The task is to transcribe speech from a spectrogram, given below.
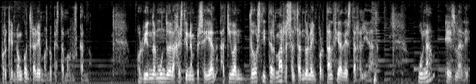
porque no encontraremos lo que estamos buscando. Volviendo al mundo de la gestión empresarial, aquí van dos citas más resaltando la importancia de esta realidad. Una es la de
